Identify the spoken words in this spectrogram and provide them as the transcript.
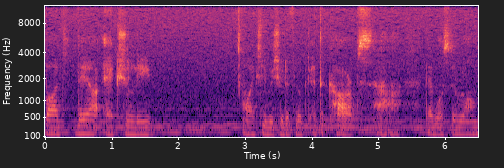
but they are actually oh actually we should have looked at the carbs. That was the wrong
